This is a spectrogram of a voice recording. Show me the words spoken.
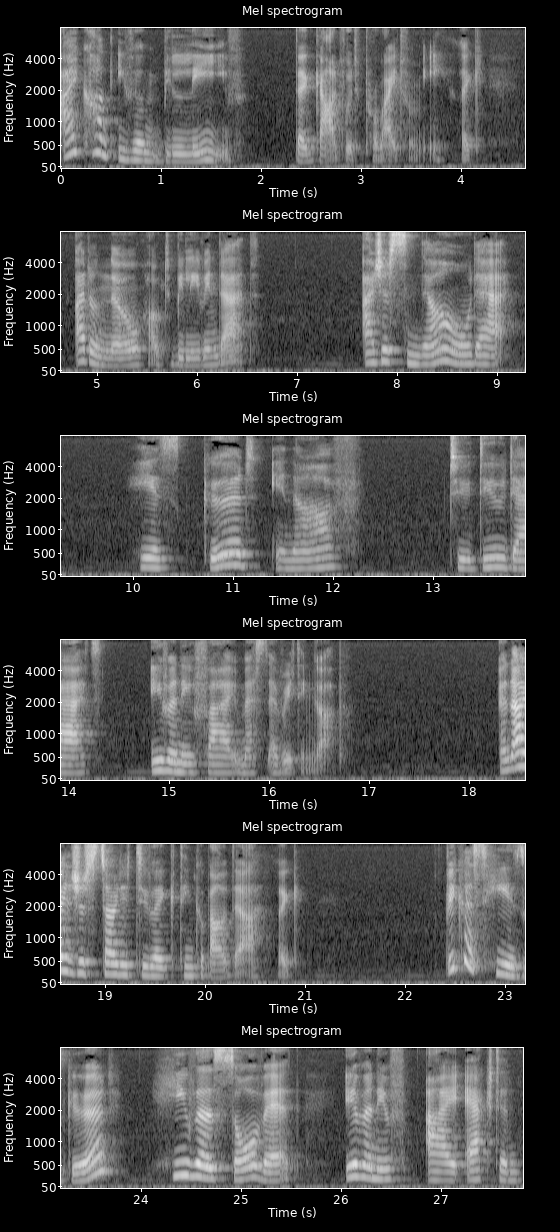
I can't even believe that God would provide for me. Like, I don't know how to believe in that. I just know that He is good enough to do that even if I messed everything up. And I just started to like think about that. Like because he is good, he will solve it even if I act and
